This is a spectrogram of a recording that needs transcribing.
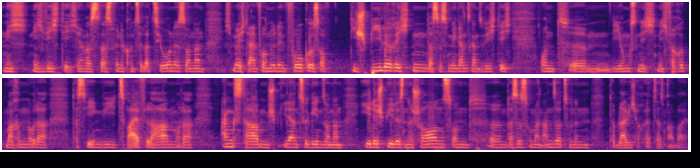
nicht, nicht wichtig, was das für eine Konstellation ist, sondern ich möchte einfach nur den Fokus auf die Spiele richten. Das ist mir ganz, ganz wichtig. Und ähm, die Jungs nicht, nicht verrückt machen oder dass sie irgendwie Zweifel haben oder Angst haben, Spiele anzugehen, sondern jedes Spiel ist eine Chance und ähm, das ist so mein Ansatz und dann, da bleibe ich auch jetzt erstmal bei.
